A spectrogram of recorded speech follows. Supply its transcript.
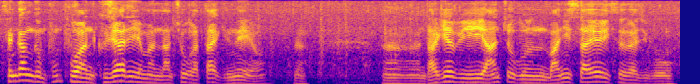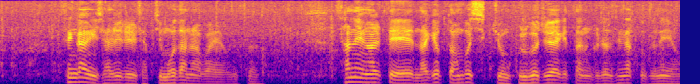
생강금 분포한 그 자리에만 난초가 딱 있네요 어, 낙엽이 안쪽은 많이 쌓여 있어 가지고 생강이 자리를 잡지 못하나 봐요. 그래서 산행할 때 낙엽도 한 번씩 좀 긁어 줘야겠다는 그런 생각도 드네요.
